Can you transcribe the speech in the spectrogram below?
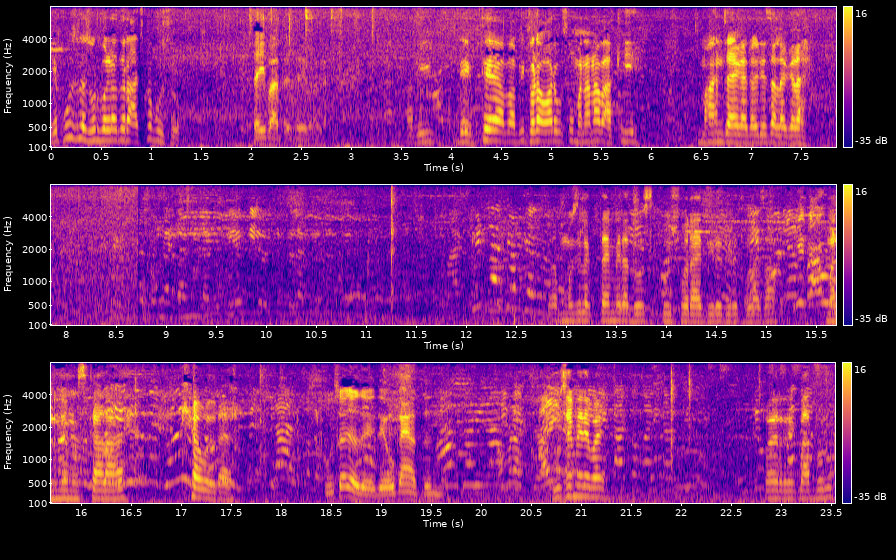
ये पूछ लो झूठ बोला तो राज को पूछ लो। सही बात है सही बात है। अभी देखते हैं अब अभी थोड़ा और उसको मनाना बाकी है। मान जाएगा जल्दी ऐसा लग रहा है। मुझे लगता है मेरा दोस्त खुश हो रहा है धीरे धीरे थोड़ा सा मन में मुस्का रहा है। क्या बोल रहा है? पूछा जाते दे तुमने पूछे मेरे भाई। पर एक बात बोलूँ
